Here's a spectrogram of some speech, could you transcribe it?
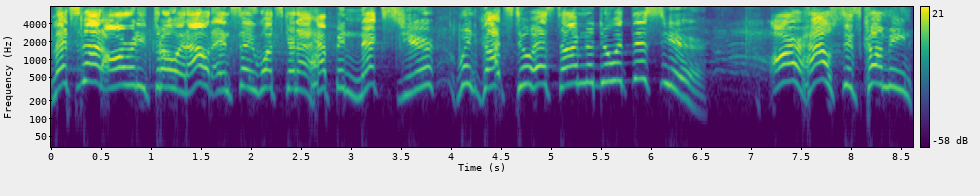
Let's not already throw it out and say what's gonna happen next year when God still has time to do it this year. Our house is coming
